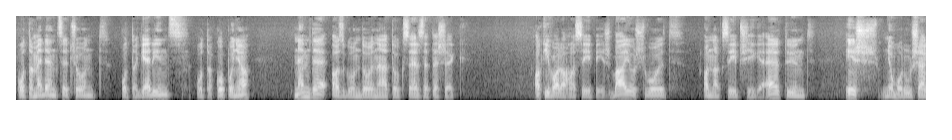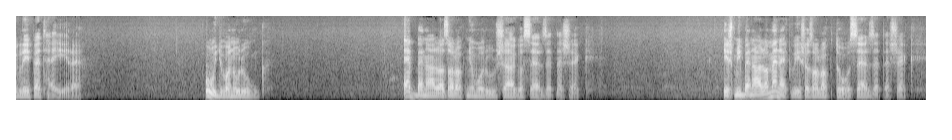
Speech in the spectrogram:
ott a medencecsont, ott a gerinc, ott a koponya, nem de azt gondolnátok szerzetesek, aki valaha szép és bájos volt, annak szépsége eltűnt, és nyomorúság lépett helyére. Úgy van, urunk. Ebben áll az alak nyomorúsága szerzetesek. És miben áll a menekvés az alaktól szerzetesek?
